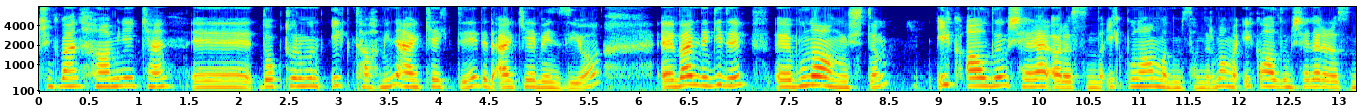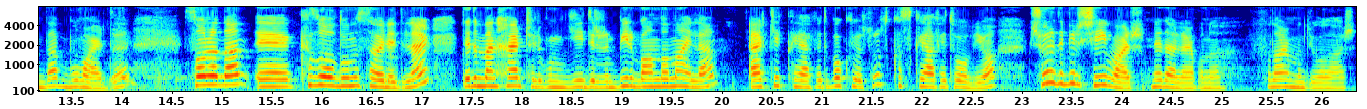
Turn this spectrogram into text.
Çünkü ben hamileyken e, doktorumun ilk tahmini erkekti. Dedi erkeğe benziyor. E, ben de gidip e, bunu almıştım. İlk aldığım şeyler arasında, ilk bunu almadım sanırım ama ilk aldığım şeyler arasında bu vardı. Sonradan e, kız olduğunu söylediler. Dedim ben her türlü bunu giydiririm. Bir bandanayla erkek kıyafeti bakıyorsunuz kız kıyafeti oluyor. Şöyle de bir şey var. Ne derler bunu? Fular mı diyorlar?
